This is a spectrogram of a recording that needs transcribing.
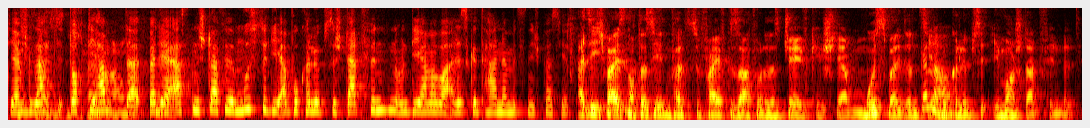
Die haben Ich gesagt, es nicht, doch, die haben da, bei der ersten Staffel musste die Apokalypse stattfinden und die haben aber alles getan, damit es nicht passiert. Also ich weiß noch, dass jedenfalls zu Five gesagt wurde, dass JFK sterben muss, weil sonst die Genau. Apokalypse immer stattfindet.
